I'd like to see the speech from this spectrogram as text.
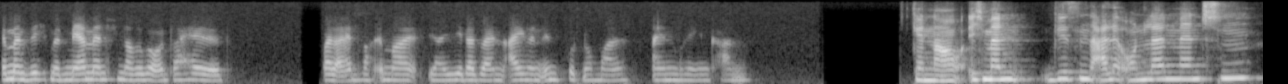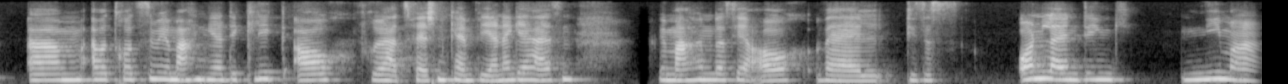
wenn man sich mit mehr Menschen darüber unterhält. Weil einfach immer ja, jeder seinen eigenen Input nochmal einbringen kann. Genau. Ich meine, wir sind alle Online-Menschen, ähm, aber trotzdem, wir machen ja die Klick auch, früher hat es Fashion Camp Vienna geheißen, wir machen das ja auch, weil dieses Online-Ding niemals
